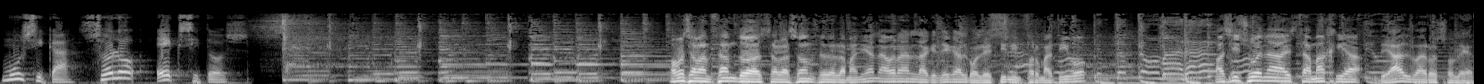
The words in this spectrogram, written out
Música, solo éxitos. Vamos avanzando hasta las 11 de la mañana, hora en la que llega el boletín informativo. Así suena esta magia de Álvaro Soler.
